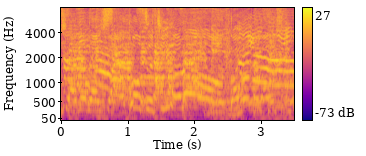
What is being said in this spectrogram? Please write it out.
现在变小兔子集合喽，对吗？欢迎小兔。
